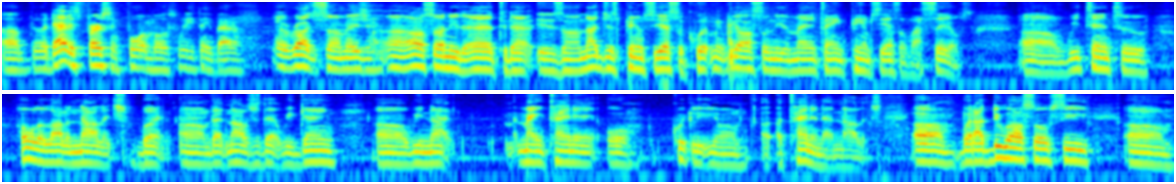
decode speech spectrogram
Um, but that is first and foremost. What do you think, Battle? Uh, Roger, Sergeant Major. Uh, also, I need to add to that is uh, not just PMCS equipment. We also need to maintain PMCS of ourselves. Um, we tend to hold a lot of knowledge, but um, that knowledge that we gain, uh, we not maintaining or quickly um, attaining that knowledge. Um, but I do also see um,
